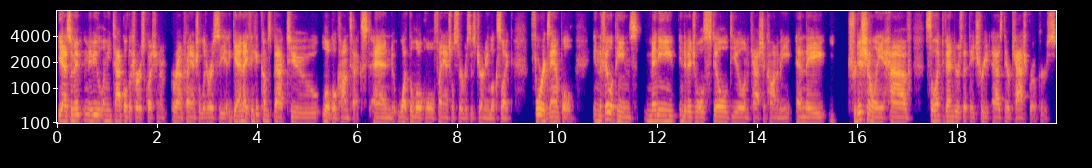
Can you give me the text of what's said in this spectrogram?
yeah, so maybe, maybe let me tackle the first question around financial literacy. Again, I think it comes back to local context and what the local financial services journey looks like. For example, in the Philippines, many individuals still deal in cash economy and they traditionally have select vendors that they treat as their cash brokers.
